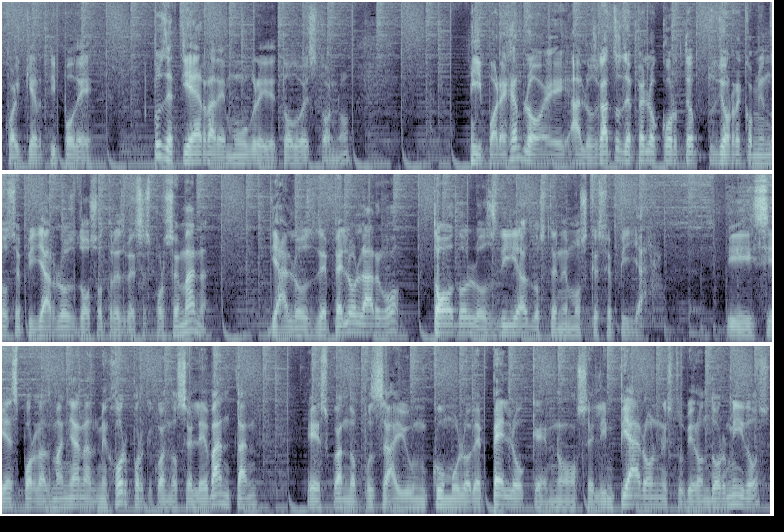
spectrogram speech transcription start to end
cualquier tipo de, pues de tierra, de mugre y de todo esto, ¿no? Y por ejemplo, eh, a los gatos de pelo corto, pues yo recomiendo cepillarlos dos o tres veces por semana. Y a los de pelo largo, todos los días los tenemos que cepillar. Y si es por las mañanas, mejor, porque cuando se levantan, es cuando pues hay un cúmulo de pelo que no se limpiaron, estuvieron dormidos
